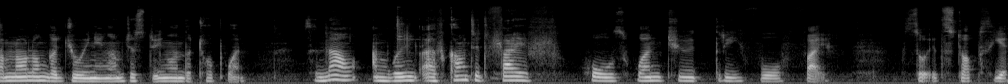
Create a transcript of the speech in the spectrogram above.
so I'm no longer joining I'm just doing on the top one. So now I'm going I've counted five holes one two three four five. So it stops here.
